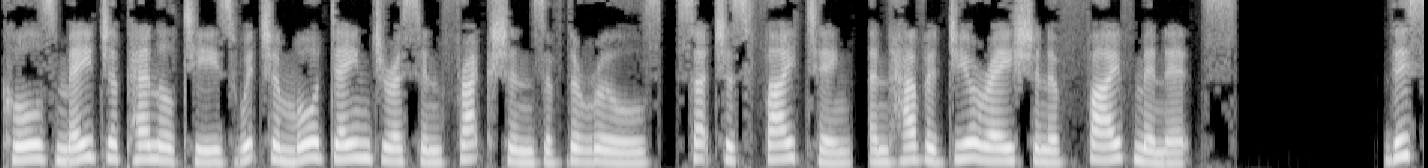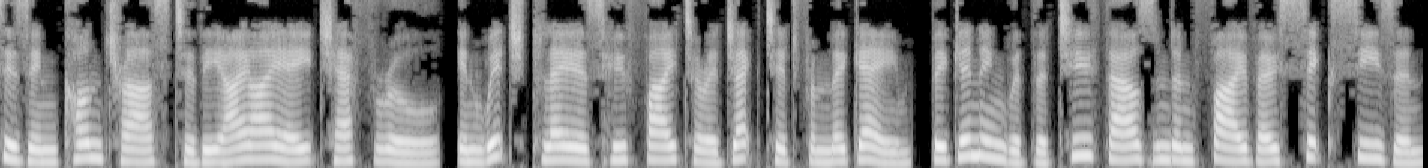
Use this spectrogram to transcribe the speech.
calls major penalties which are more dangerous infractions of the rules, such as fighting, and have a duration of five minutes. This is in contrast to the IIHF rule, in which players who fight are ejected from the game. Beginning with the 2005 06 season,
